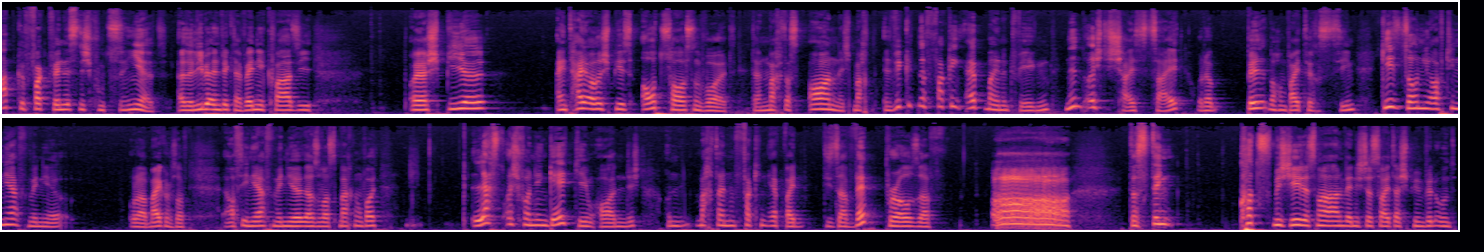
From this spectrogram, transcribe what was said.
abgefuckt, wenn es nicht funktioniert. Also, liebe Entwickler, wenn ihr quasi euer Spiel, ein Teil eures Spiels outsourcen wollt, dann macht das ordentlich. Macht, entwickelt eine fucking App meinetwegen, nimmt euch die Scheißzeit oder bildet noch ein weiteres Team, geht Sony auf die Nerven, wenn ihr, oder Microsoft, auf die Nerven, wenn ihr da sowas machen wollt. Lasst euch von den Geld geben ordentlich und macht eine fucking App, weil dieser Webbrowser, oh, das Ding kotzt mich jedes Mal an, wenn ich das weiterspielen will. Und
